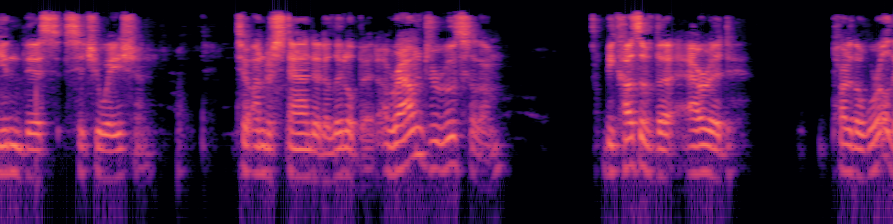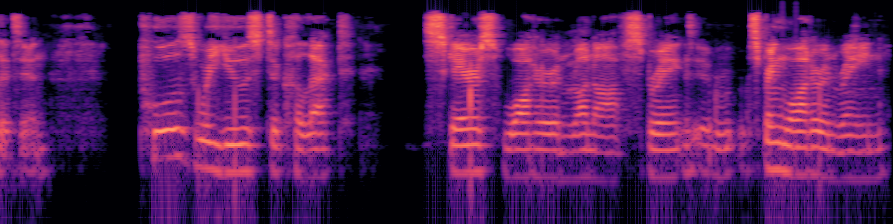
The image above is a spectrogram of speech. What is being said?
in this situation to understand it a little bit. Around Jerusalem, because of the arid part of the world it's in, pools were used to collect scarce water and runoff, spring, spring water and rain.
